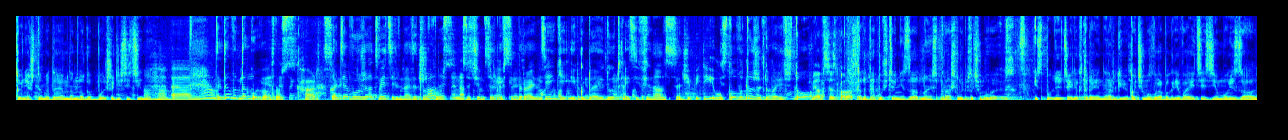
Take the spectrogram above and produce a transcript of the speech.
Конечно, мы даем намного больше десятины. Ага. Тогда вот такой вопрос. Хотя вы уже ответили на этот вопрос. Зачем церковь собирает деньги и куда идут эти финансы? И слово тоже говорит, что... Тогда пусть они заодно и спрашивают, почему вы используете электроэнергию, почему вы обогреваете зимой зал,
